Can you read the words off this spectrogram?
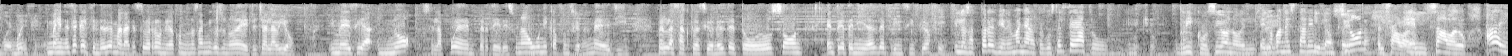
buenísimo. imagínense que el fin de semana que estuve reunida con unos amigos, uno de ellos ya la vio. Y me decía, no se la pueden perder, es una única función en Medellín, pero las actuaciones de todos son entretenidas de principio a fin. Y los actores vienen mañana, ¿te gusta el teatro? Mucho. rico, ¿sí o no? Ellos van a estar en función el sábado. El sábado. Ay,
